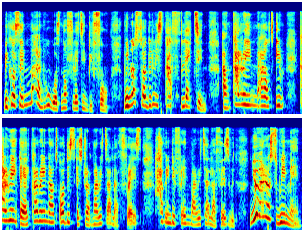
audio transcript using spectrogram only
Because a man who was not flirting before will not suddenly start flirting and carrying out carrying uh, carrying out all these extramarital affairs having different marital affairs with numerous women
